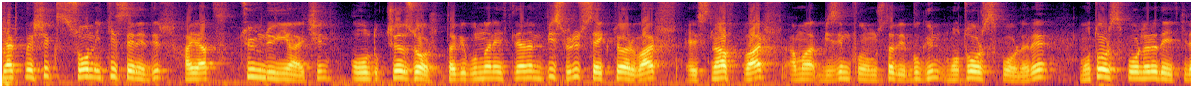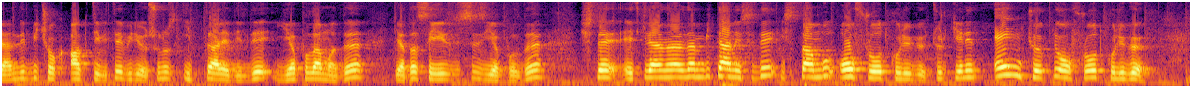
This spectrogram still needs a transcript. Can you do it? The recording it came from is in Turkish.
Yaklaşık son iki senedir hayat tüm dünya için oldukça zor. Tabii bundan etkilenen bir sürü sektör var, esnaf var ama bizim konumuz tabii bugün motor sporları. Motor sporları da etkilendi. Birçok aktivite biliyorsunuz iptal edildi, yapılamadı ya da seyircisiz yapıldı. İşte etkilenenlerden bir tanesi de İstanbul Offroad Kulübü. Türkiye'nin en köklü offroad kulübü.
